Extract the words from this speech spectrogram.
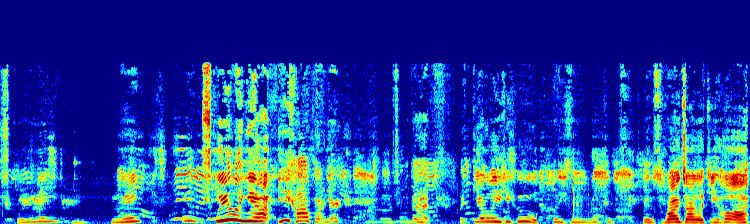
squealing, oh, squealing, yeah, yeehaw, partner. What's in that? Like yodeling hee hoo. Those rides are like yeehaw.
